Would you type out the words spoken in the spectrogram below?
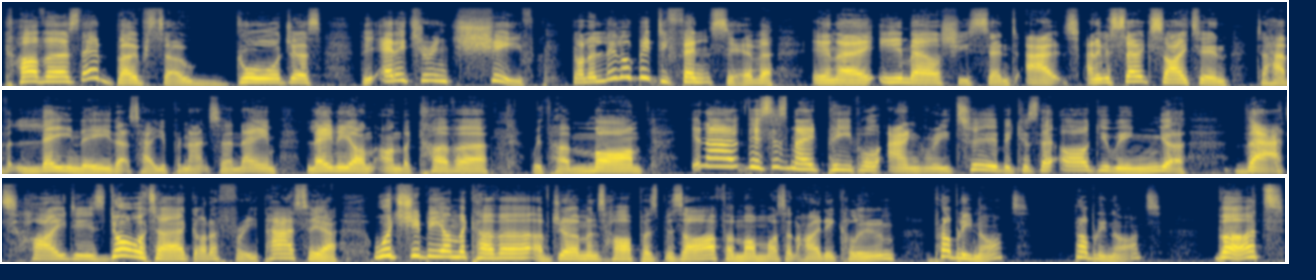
covers. They're both so gorgeous. The editor in chief got a little bit defensive in a email she sent out, and it was so exciting to have Leni, that's how you pronounce her name, Leni on, on the cover with her mom. You know, this has made people angry too because they're arguing uh, that Heidi's daughter got a free pass here. Would she be on the cover of German's Harper's Bazaar if her mom wasn't Heidi Klum? Probably not. Probably not. But,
